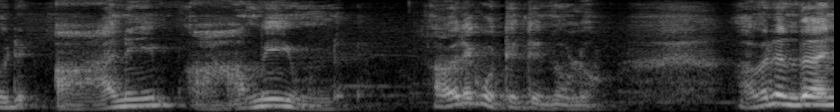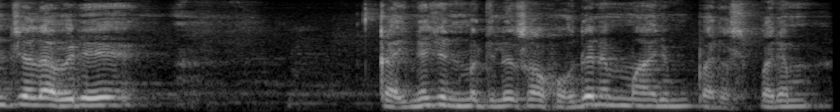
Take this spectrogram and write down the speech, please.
ഒരു ആനയും ആമയും ഉണ്ട്. അവരെ കൊത്തി തിന്നോളൂ. അവരെന്താണെന്ന് വെച്ചാൽ അവർ കഴിഞ്ഞ ജന്മത്തിലെ സഹോദരന്മാരും പരസ്പരം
